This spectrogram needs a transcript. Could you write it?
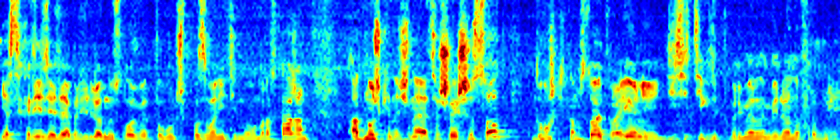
если хотите эти определенные условия, то лучше позвоните, мы вам расскажем. Однушки начинаются 6600, двушки там стоят в районе 10 где-то примерно миллионов рублей.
